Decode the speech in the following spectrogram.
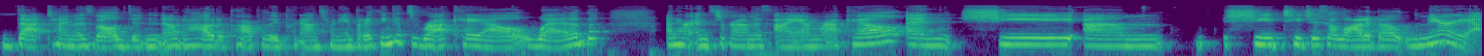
that time as well didn't know how to properly pronounce her name, but I think it's Raquel Webb, and her Instagram is I am Raquel, and she um, she teaches a lot about Lemuria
